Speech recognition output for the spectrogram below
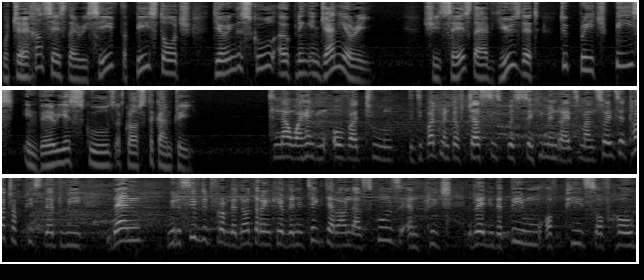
Motshekga says they received the peace torch during the school opening in January. She says they have used it to preach peace in various schools across the country. Now we're handing over to the Department of Justice with the Human Rights Month. So it's a touch of peace that we then we received it from the Northern Cape, then we take it around our schools and preach really the theme of peace, of hope,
